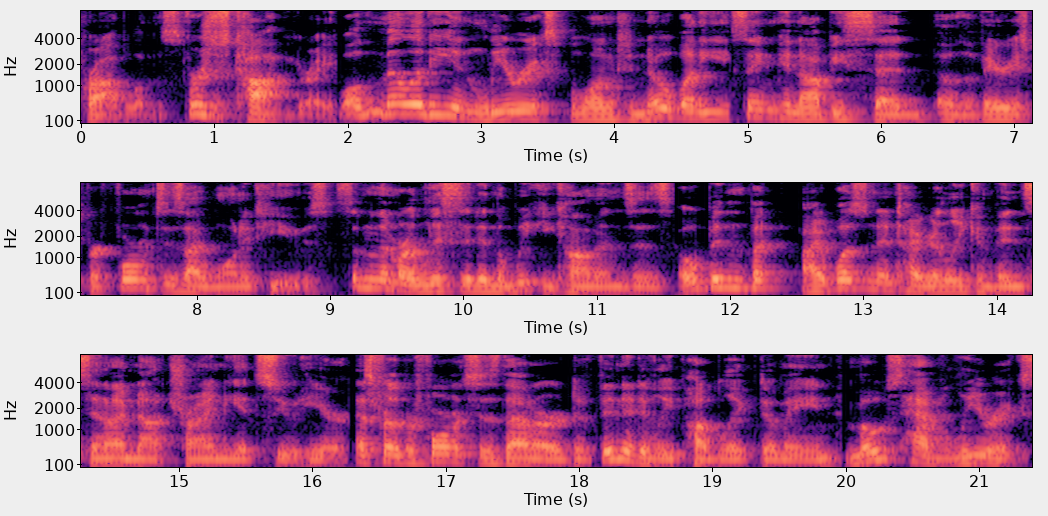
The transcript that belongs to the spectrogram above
problems. First is copyright. While the melody and lyrics belong to nobody, same cannot be said of the various performances I wanted to use. Some of them are listed in the wiki commons as open, but I wasn't entirely convinced and I'm not trying to get sued here. As for the performances that are definitively public domain, most have lyrics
